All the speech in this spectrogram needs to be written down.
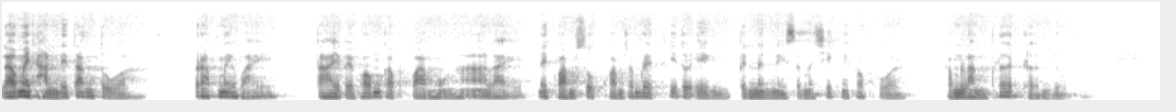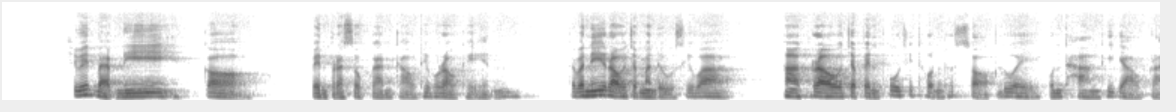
แล้วไม่ทันได้ตั้งตัว รับไม่ไหวตายไปพร้อมกับความห่วงหาอะไร ในความสุขความสำเร็จที่ตัวเองเป็นหนึ่งในสมาชิกในครอบครัวกำลังเพลิดเพลินอยู่ ชีวิตแบบนี้ก็เป็นประสบการณ์เก่าที่พวกเราเคยเห็น แต่วันนี้เราจะมาดูซิว่า หากเราจะเป็นผู้ที่ทนทดสอบด้วยหนทางที่ยาวไกล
